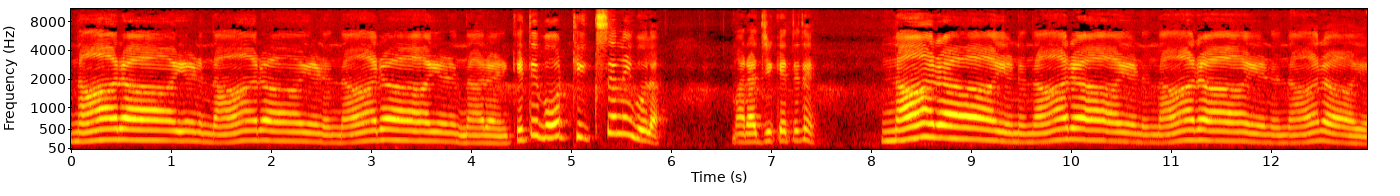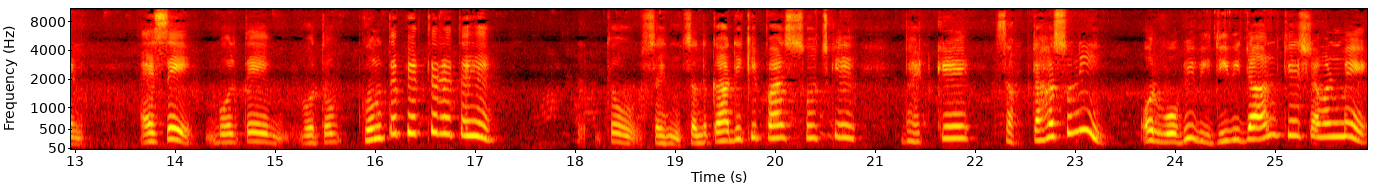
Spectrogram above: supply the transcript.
नारायण नारायण नारायण नारायण। कहते, बहुत ठीक से नहीं बोला। महाराज जी कहते थे, नारायण नारायण नारायण नारायण। ऐसे बोलते, वो तो घूमते फिरते रहते हैं। तो संदकादि के पास सोच के बैठ के सप्ताह सुनी और वो भी विधि विधान के श्रवण में,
